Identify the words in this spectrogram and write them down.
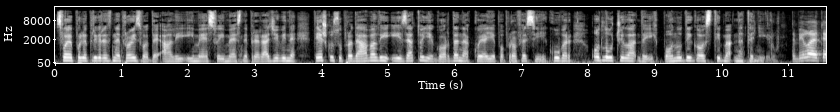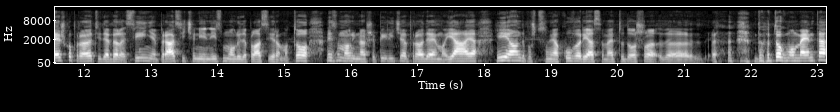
Svoje poljoprivredne proizvode, ali i meso i mesne prerađevine, teško su prodavali i zato je Gordana, koja je po profesiji kuvar, odlučila da ih ponudi gostima na tanjiru. Bilo je teško prodati debele svinje, prasiće, nismo mogli da plasiramo to, nismo mogli naše piliće da prodajemo, jaja i onda, pošto sam ja kuvar, ja sam eto došla do, do tog momenta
